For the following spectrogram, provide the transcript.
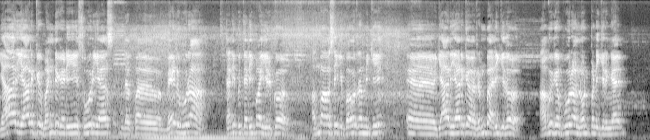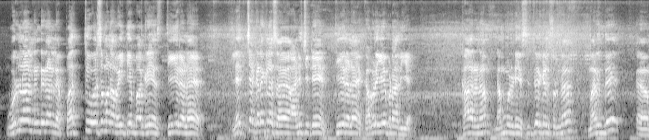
யார் யாருக்கு வண்டுகடி சூரியாஸ் இந்த ப மேலு பூரா தடிப்பு தடிப்பாக இருக்கோ அமாவாசைக்கு பௌர்ணமிக்கு யார் யாருக்கு ரொம்ப அரிக்குதோ அவங்க பூரா நோட் பண்ணிக்கிறேங்க ஒரு நாள் ரெண்டு நாளில் பத்து வருஷமாக நான் வைத்தியம் பார்க்குறேன் தீரலை. லட்சக்கணக்கில் ச அழிச்சிட்டேன் தீரலை. கவலையே படாதீங்க. காரணம் நம்மளுடைய சித்தர்கள் சொன்ன மருந்து அஹ்,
